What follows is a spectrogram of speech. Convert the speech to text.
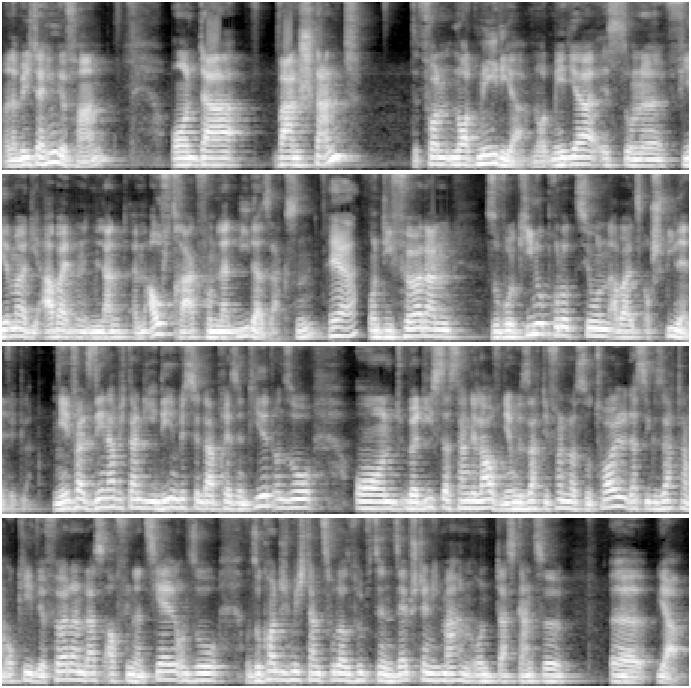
Und dann bin ich da hingefahren. Und da war ein Stand, von Nordmedia. Nordmedia ist so eine Firma, die arbeiten im Land, im Auftrag vom Land Niedersachsen. Ja. Und die fördern sowohl Kinoproduktionen, aber als auch Spieleentwickler. Jedenfalls denen habe ich dann die Idee ein bisschen da präsentiert und so. Und über die ist das dann gelaufen. Die haben gesagt, die fanden das so toll, dass sie gesagt haben, okay, wir fördern das auch finanziell und so. Und so konnte ich mich dann 2015 selbstständig machen und das Ganze äh, ja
